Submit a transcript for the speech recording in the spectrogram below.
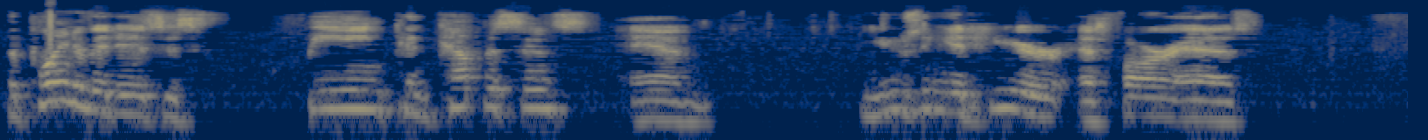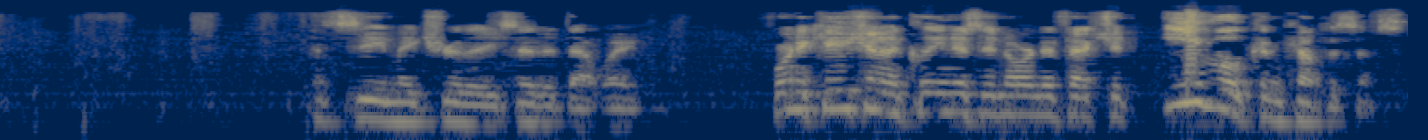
The point of it is, is being concupiscence and using it here as far as, let's see, make sure that he said it that way. Fornication, uncleanness, inordinate affection, evil concupiscence.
